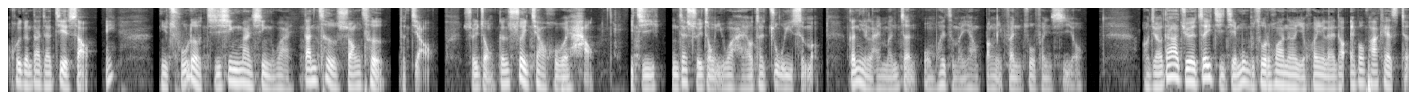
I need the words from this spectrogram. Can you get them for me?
会跟大家介绍，诶，你除了急性、慢性以外，单侧、双侧的脚水肿跟睡觉会不会好，以及你在水肿以外还要再注意什么？跟你来门诊，我们会怎么样帮你分做分析哦。哦，只要大家觉得这一集节目不错的话呢，也欢迎来到 Apple Podcast、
